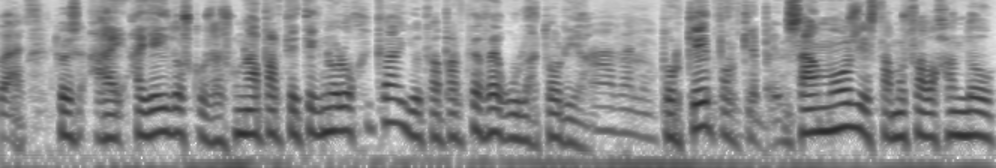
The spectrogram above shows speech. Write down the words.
pruebas. Entonces, ahí, hay dos cosas, una parte tecnológica y otra parte regulatoria. Ah, vale. ¿Por qué? Porque pensamos y estamos trabajando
